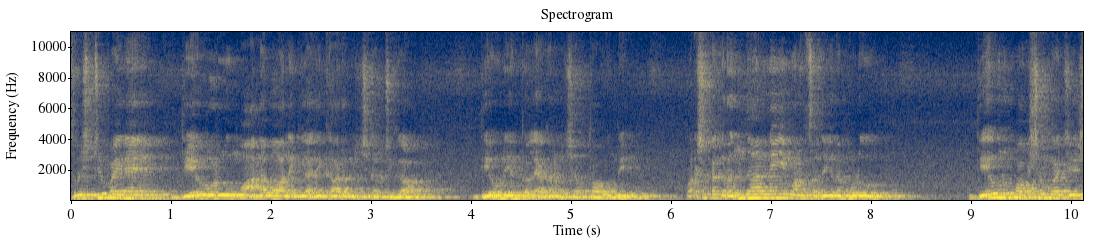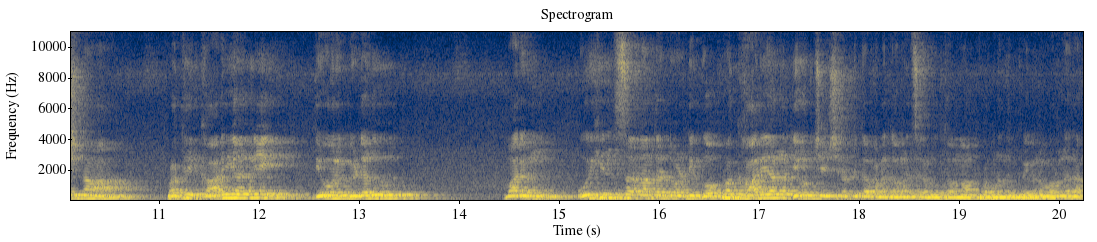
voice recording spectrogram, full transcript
సృష్టిపైనే దేవుడు మానవాళికి అధికారం ఇచ్చినట్టుగా దేవుని యొక్క లేఖనం చెప్తా ఉంది. పరిశుద్ధ గ్రంథాన్ని మనం చదివినప్పుడు దేవుని పక్షంగా చేసిన ప్రతి కార్యాన్ని దేవుని బిడ్డలు మరి ఊహించనంతటువంటి గొప్ప కార్యాలను దేవుడు చేసినట్టుగా మనం గమనించగలుగుతున్నాం. ప్రభునంద ప్రేమైన వాళ్ళరా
